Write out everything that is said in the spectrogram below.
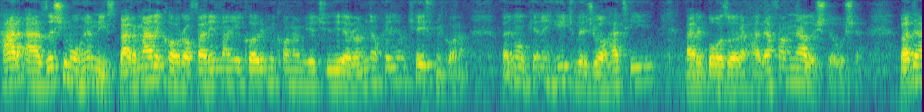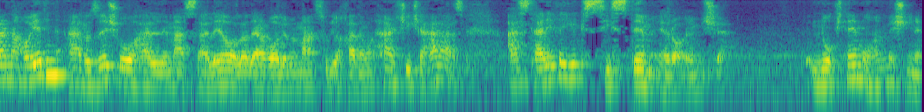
هر ارزشی مهم نیست. برای من کارآفرین من یه کاری می‌کنم یه چیزی ارائه میدم خیلی هم کیف می‌کنم. ولی ممکنه هیچ وجاهتی برای بازار هدفم نداشته باشه. و در نهایت این ارزش و حل مسئله حالا در قالب محصول یا خدمات هر چی که هست از طریق یک سیستم ارائه میشه. نکته مهمش اینه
